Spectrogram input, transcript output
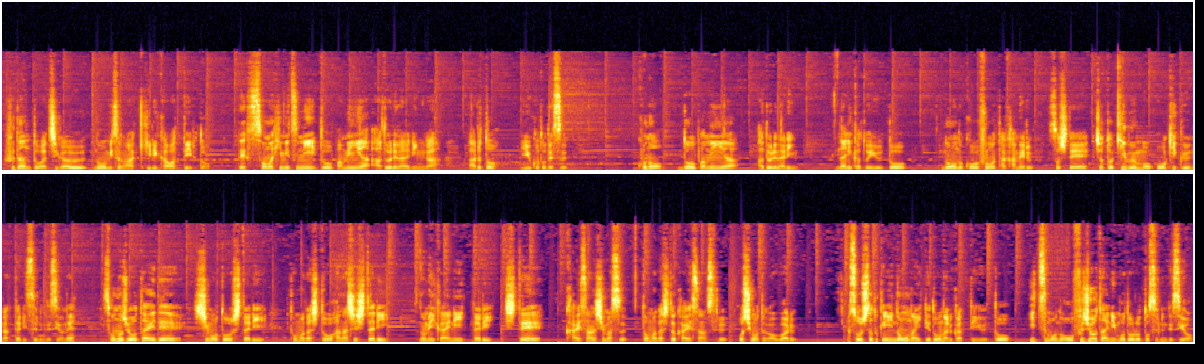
普段とは違う脳みそが切り替わっていると。で、その秘密にドーパミンやアドレナリンがあるということです。このドーパミンやアドレナリン、何かというと、脳の興奮を高める。そして、ちょっと気分も大きくなったりするんですよね。その状態で仕事をしたり、友達とお話ししたり、飲み会に行ったりして解散します。友達と解散する。お仕事が終わる。そうした時に脳内ってどうなるかっていうと、いつものオフ状態に戻ろうとするんですよ。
